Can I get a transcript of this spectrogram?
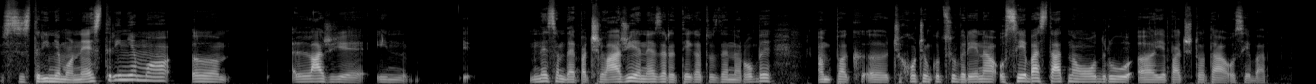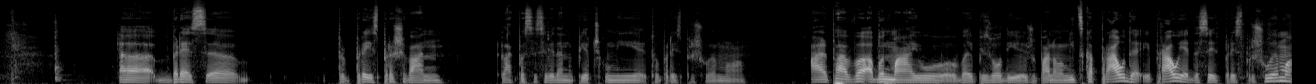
se strinjamo, ne strinjamo, uh, lažje in. Ne sem, da je pač lažje, ne zaradi tega, to zdaj narobe, ampak uh, če hočem kot suverena oseba stati na odru, uh, je pač to ta oseba. Uh, brez uh, preizpraševanj, lahko pa se seveda na pirčku mi to preizprašujemo ali pa v abonmaju v epizodi Županova Mitska, prav, da prav, je, da se preizprašujemo,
